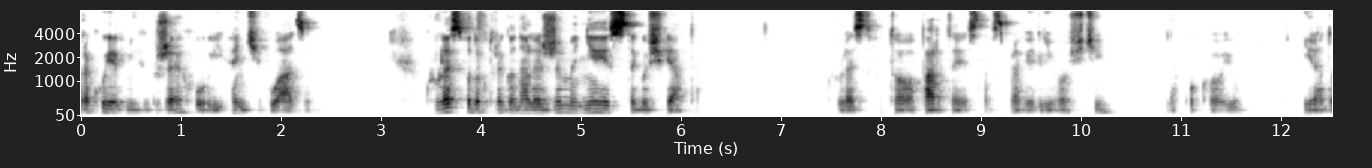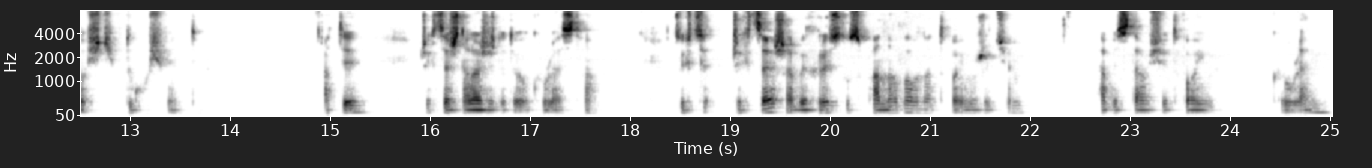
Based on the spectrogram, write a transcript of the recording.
Brakuje w nich grzechu i chęci władzy. Królestwo, do którego należymy, nie jest z tego świata. Królestwo to oparte jest na sprawiedliwości, na pokoju i radości w Duchu Świętym. A ty, czy chcesz należeć do tego królestwa? Czy, chce, czy chcesz, aby Chrystus panował nad Twoim życiem, aby stał się Twoim królem?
